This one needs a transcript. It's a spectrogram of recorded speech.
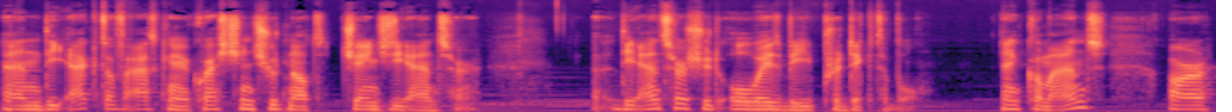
and the act of asking a question should not change the answer. Uh, the answer should always be predictable. And commands are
